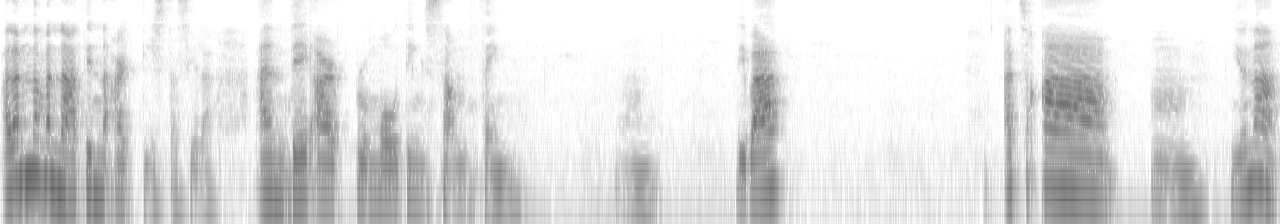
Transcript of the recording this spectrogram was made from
Alam naman natin na artista sila. And they are promoting something. Mm. Di ba? At saka, mm, yun na.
